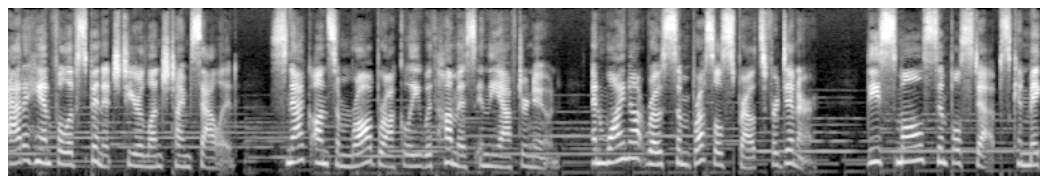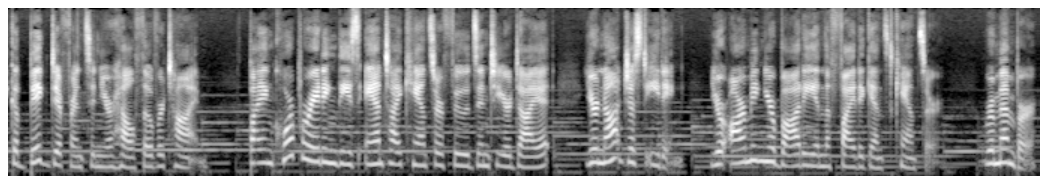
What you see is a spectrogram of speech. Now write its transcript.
Add a handful of spinach to your lunchtime salad. Snack on some raw broccoli with hummus in the afternoon. And why not roast some Brussels sprouts for dinner? These small, simple steps can make a big difference in your health over time. By incorporating these anti-cancer foods into your diet, you're not just eating, you're arming your body in the fight against cancer. Remember,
